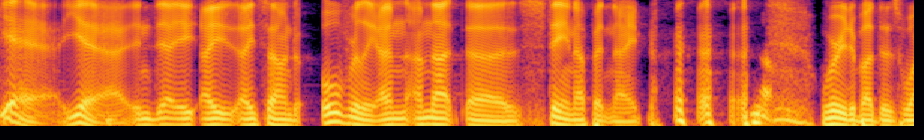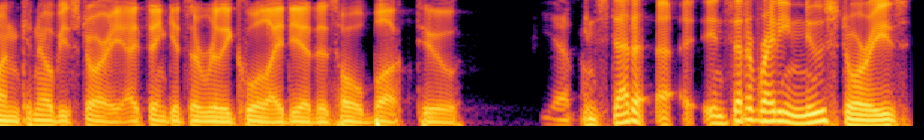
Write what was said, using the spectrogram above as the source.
Yeah, yeah, and I, I, I sound overly. I'm, I'm not uh, staying up at night, no. worried about this one Kenobi story. I think it's a really cool idea. This whole book to Yep. Instead of uh, instead of writing new stories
